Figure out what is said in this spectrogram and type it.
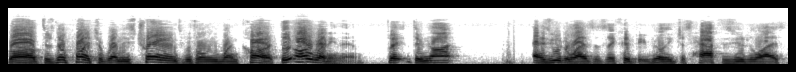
Well, there's no point to run these trains with only one car. They are running them, but they're not as utilized as they could be, really just half as utilized.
